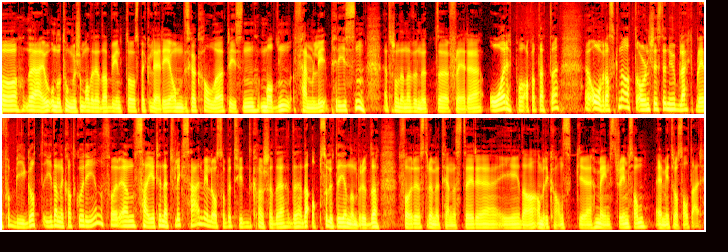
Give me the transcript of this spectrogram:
Og det er jo onde tunger som allerede har begynt å spekulere i om de skal kalle prisen Modern Family-prisen, ettersom den har vunnet flere år på akkurat dette. Overraskende at Orange is the New Black ble forbigått i denne kategorien, for en seier til Netflix her ville også betydd kanskje kanskje det, det, det absolutte gjennombruddet for strømmetjenester eh, i da amerikansk eh, mainstream, som Emmy tross alt er.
